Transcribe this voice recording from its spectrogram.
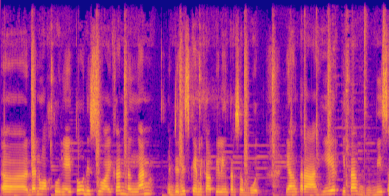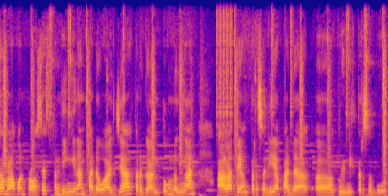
uh, dan waktunya itu disesuaikan dengan jenis chemical peeling tersebut. Yang terakhir kita bisa melakukan proses pendinginan pada wajah tergantung dengan alat yang tersedia pada uh, klinik tersebut.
